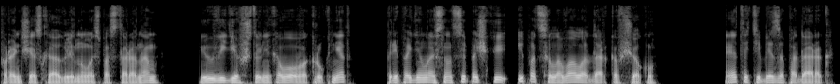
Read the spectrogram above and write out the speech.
Франческа оглянулась по сторонам и, увидев, что никого вокруг нет, приподнялась на цыпочки и поцеловала Дарка в щеку. «Это тебе за подарок»,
